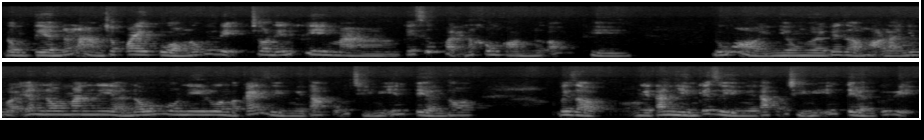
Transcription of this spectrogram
đồng tiền nó làm cho quay cuồng đó quý vị. Cho đến khi mà cái sức khỏe nó không còn nữa thì đúng rồi, nhiều người bây giờ họ là như vậy no money ở no honey luôn. Mà cách gì người ta cũng chỉ nghĩ đến tiền thôi. Bây giờ người ta nhìn cái gì người ta cũng chỉ nghĩ đến tiền quý vị.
